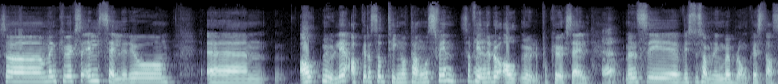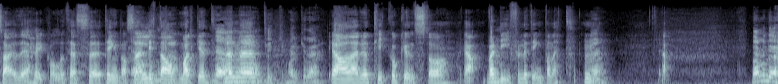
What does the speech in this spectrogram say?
Så, men QXL selger jo ehm, alt mulig. Akkurat som Ting og Tang hos Finn, så finner du alt mulig på QXL. Ja. Mens i, hvis du sammenligner med Blomkvist, da, så er jo det høykvalitetsting. da, Så det er Ja, litt annet marked. Det er Men eh, antikkmarked, det. ja, det er antikk og kunst og ja, verdifulle ting på nett. Mm. Ja. Ja. Nei, men det,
